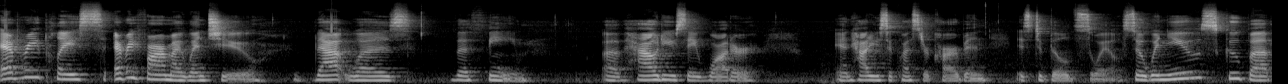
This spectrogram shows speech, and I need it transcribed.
Every place, every farm I went to, that was the theme of how do you save water and how do you sequester carbon is to build soil. So when you scoop up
